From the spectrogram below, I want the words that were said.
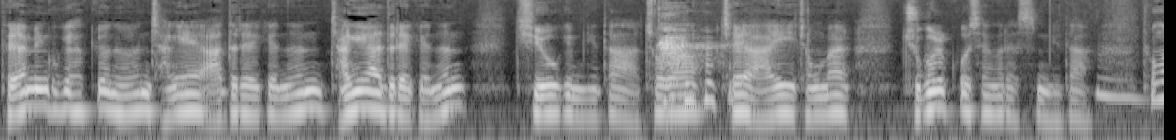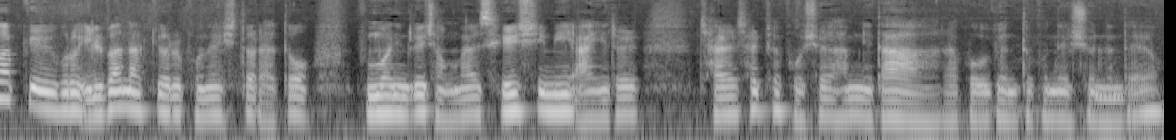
대한민국의 학교는 장애 아들에게는 장애 아들에게는 지옥입니다. 저와 제 아이 정말 죽을 고생을 했습니다. 음. 통합 교육으로 일반 학교를 보내시더라도 부모님들이 정말 세심히 아이를 잘 살펴보셔야 합니다라고 의견도 보내주셨는데요.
